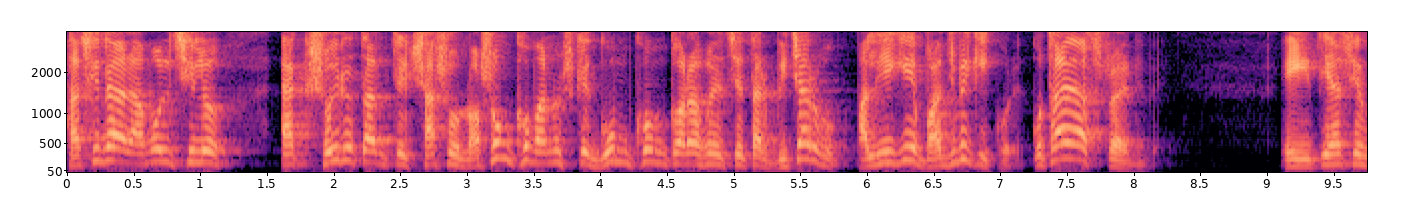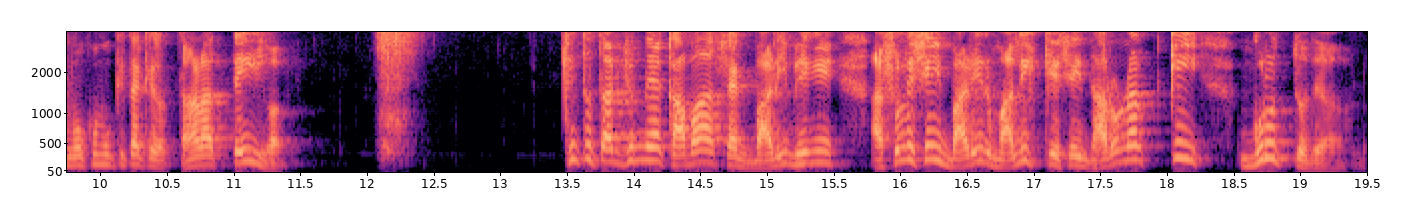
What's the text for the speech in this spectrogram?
হাসিনার আমল ছিল এক স্বৈরতান্ত্রিক শাসন, অসংখ্য মানুষকে গুম খুন করা হয়েছে, তার বিচার হোক, পালিয়ে গিয়ে বাঁচবে কি করে, কোথায় আশ্রয় নেবে? এই ইতিহাসের মুখোমুখি তাকে দাঁড়াতেই হবে। কিন্তু তার জন্য এক আবাস, এক বাড়ি ভেঙে আসলে সেই বাড়ির মালিককে সেই ধারণাকেই গুরুত্ব দেওয়া হলো।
